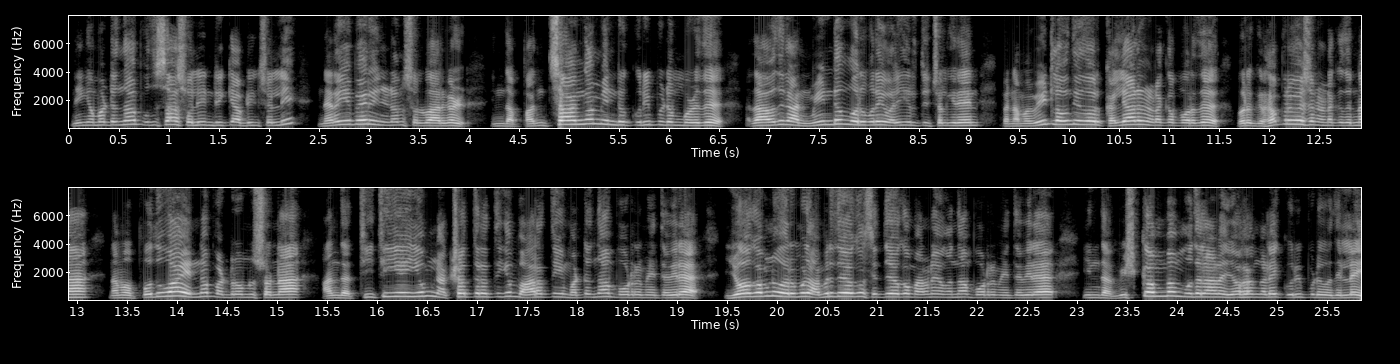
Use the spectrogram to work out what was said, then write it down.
நீங்க மட்டும்தான் புதுசா சொல்லிட்டு அப்படின்னு சொல்லி நிறைய பேர் என்னிடம் சொல்வார்கள். இந்த பஞ்சாங்கம் என்று குறிப்பிடும் பொழுது அதாவது நான் மீண்டும் ஒரு முறை வலியுறுத்தி சொல்கிறேன். இப்ப நம்ம வீட்டில் வந்து ஏதோ ஒரு கல்யாணம் நடக்க போறது ஒரு கிரகப்பிரவேசம் நடக்குதுன்னா நம்ம பொதுவா என்ன பண்றோம்னு சொன்னா அந்த திதியையும் நட்சத்திரத்தையும் வாரத்தையும் மட்டும்தான் போடுறோமே தவிர யோகம்னு வரும்போது அமிர்த யோகம் சித்த யோகம் மரண யோகம் தான் போடுறோமே தவிர இந்த விஷ்கம்பம் முதலான யோகங்களை குறிப்பிடுவதில்லை.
